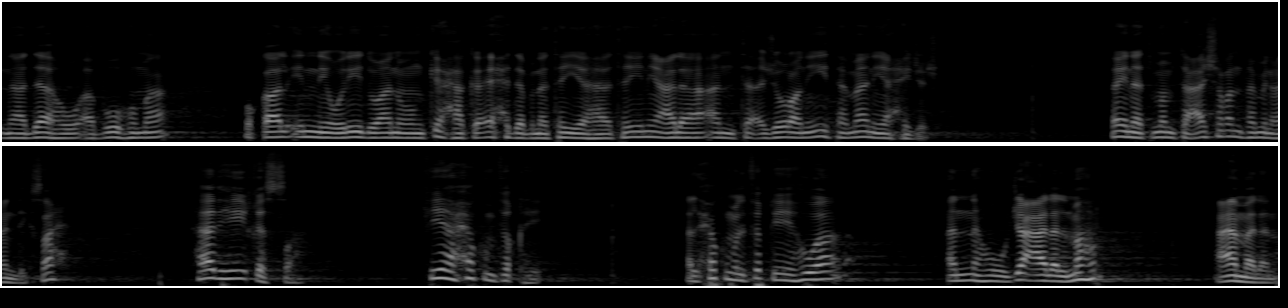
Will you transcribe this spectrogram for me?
ناداه أبوهما وقال إني أريد أن أنكحك إحدى ابنتي هاتين على أن تأجرني ثمانية حجج فإن أتممت عشرا فمن عندك صح؟ هذه قصة فيها حكم فقهي الحكم الفقهي هو أنه جعل المهر عملا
